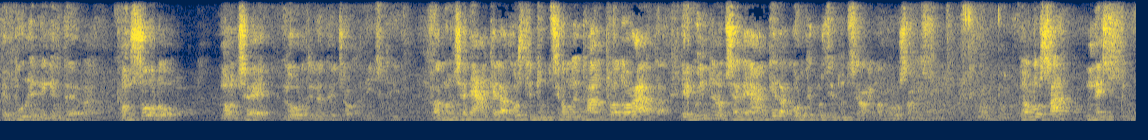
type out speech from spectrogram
eppure in Inghilterra non solo non c'è l'ordine dei giornalisti, ma non c'è neanche la Costituzione tanto adorata e quindi non c'è neanche la Corte Costituzionale, ma non lo sa nessuno. Non lo sa nessuno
